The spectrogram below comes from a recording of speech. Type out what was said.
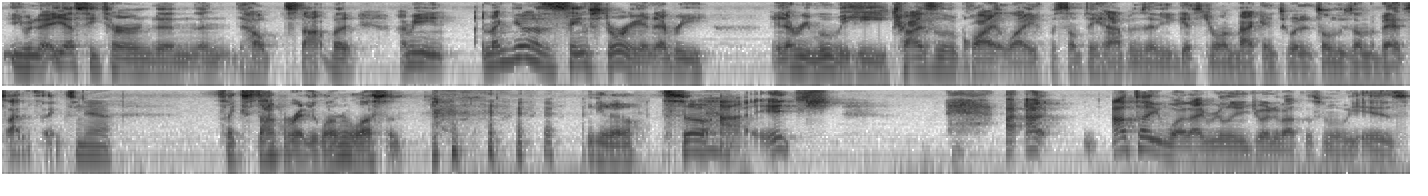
Even yes, he turned and, and helped stop, but I mean, Magneto has the same story in every in every movie. He tries to live a quiet life, but something happens and he gets drawn back into it. It's always on the bad side of things. yeah. It's like stop already, learn a lesson. you know. So uh, it's I, I I'll tell you what I really enjoyed about this movie is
